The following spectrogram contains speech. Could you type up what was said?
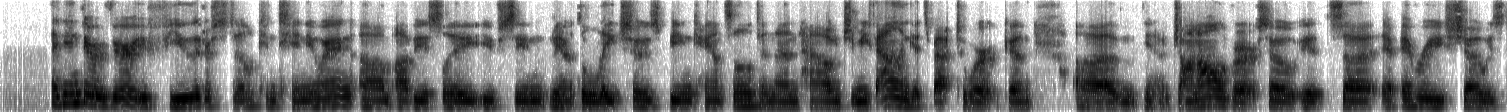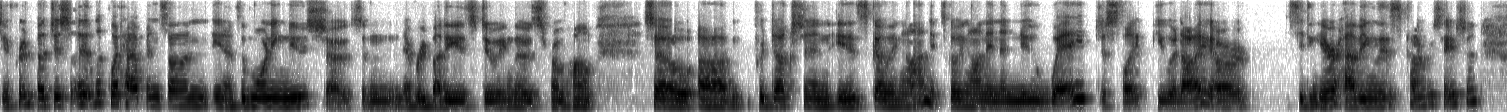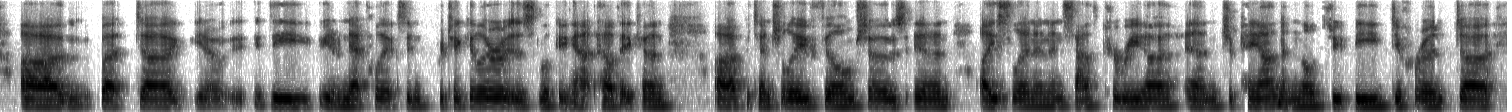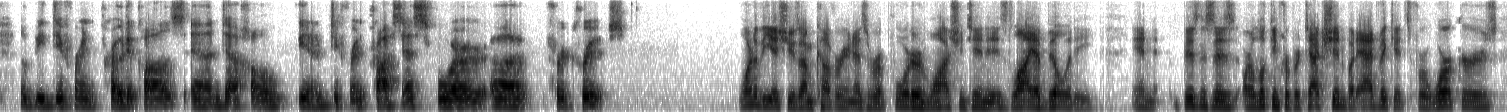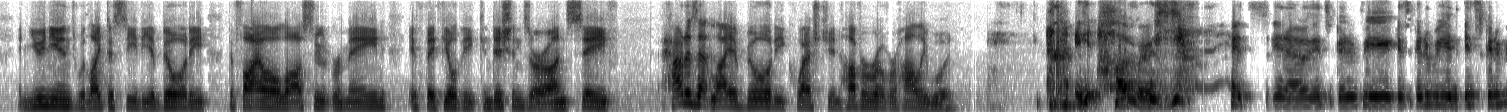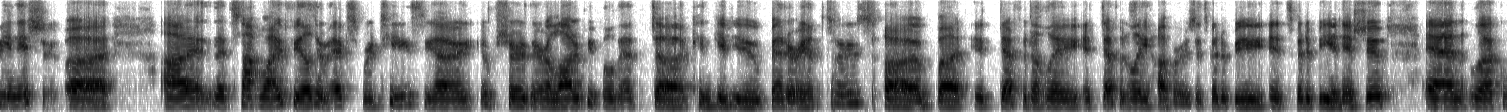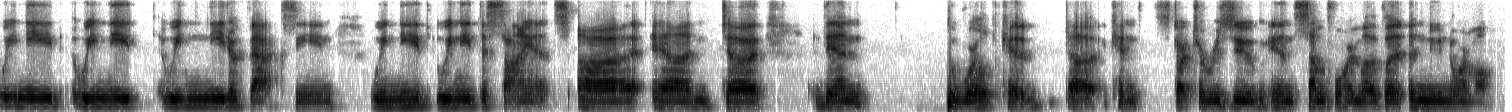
I think there are very few that are still continuing. Um, obviously, you've seen you know the late shows being canceled, and then how Jimmy Fallon gets back to work, and um, you know John Oliver. So it's uh, every show is different, but just uh, look what happens on you know the morning news shows, and everybody is doing those from home. So um, production is going on. It's going on in a new way, just like you and I are sitting here having this conversation. Um, but uh, you know, the you know Netflix in particular is looking at how they can uh, potentially film shows in Iceland and in South Korea and Japan, and there'll be different uh, there'll be different protocols and a whole you know different process for uh, for crews. One of the issues I'm covering as a reporter in Washington is liability and businesses are looking for protection, but advocates for workers and unions would like to see the ability to file a lawsuit remain if they feel the conditions are unsafe. How does that liability question hover over Hollywood? It hovers. It's you know it's going to be it's going to be an, it's going to be an issue. Uh, uh, that's not my field of expertise. Yeah, I'm sure there are a lot of people that uh, can give you better answers, uh, but it definitely it definitely hovers. It's going to be it's going to be an issue. And look, we need we need we need a vaccine. We need we need the science, uh, and uh, then the world can uh, can start to resume in some form of a, a new normal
